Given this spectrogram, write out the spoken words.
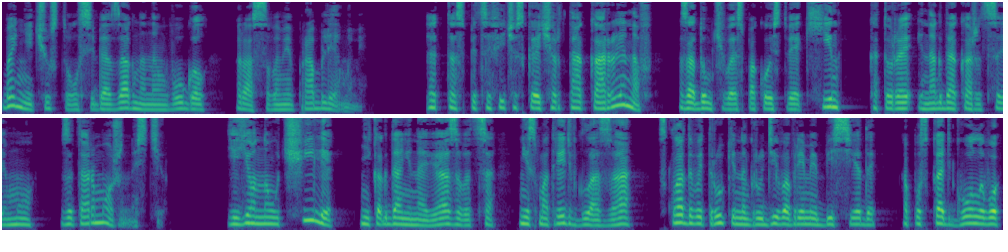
Бенни чувствовал себя загнанным в угол расовыми проблемами. Это специфическая черта Каренов, задумчивое спокойствие Кхин, которое иногда кажется ему заторможенностью. Ее научили никогда не навязываться, не смотреть в глаза, складывать руки на груди во время беседы, опускать голову,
